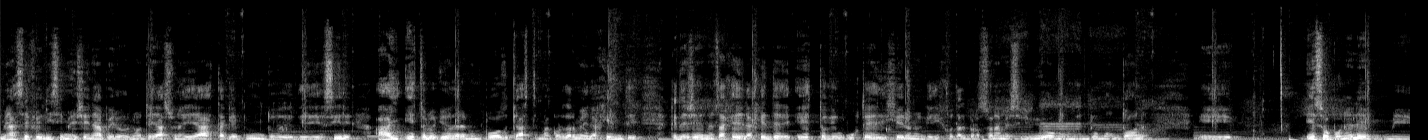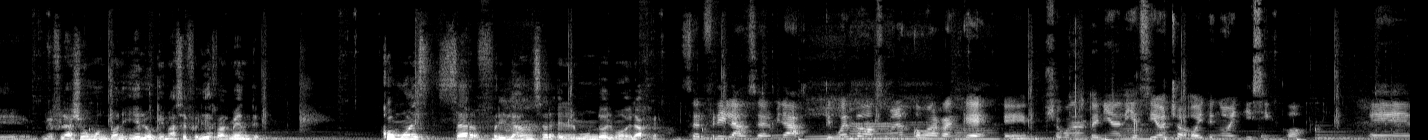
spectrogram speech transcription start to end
me hace feliz y me llena, pero no te das una idea hasta qué punto de, decir, ay, esto lo quiero dar en un podcast, me acordarme de la gente, que te lleguen mensajes de la gente de esto que ustedes dijeron o que dijo tal persona, me sirvió, me aumentó un montón. Eh, eso, ponele, me, me flasheó un montón y es lo que me hace feliz realmente. ¿Cómo es ser freelancer en el mundo del modelaje? Ser freelancer, mira, te cuento más o menos cómo arranqué. Eh, yo cuando tenía 18, hoy tengo 25. Eh,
